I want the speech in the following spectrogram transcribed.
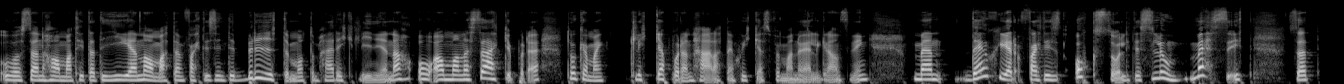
och sen har man tittat igenom att den faktiskt inte bryter mot de här riktlinjerna. Och om man är säker på det, då kan man klicka på den här att den skickas för manuell granskning. Men den sker faktiskt också lite slumpmässigt. Så att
